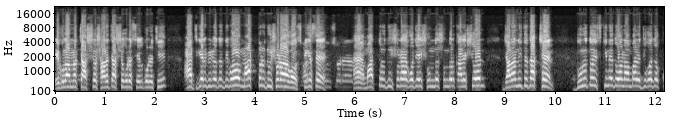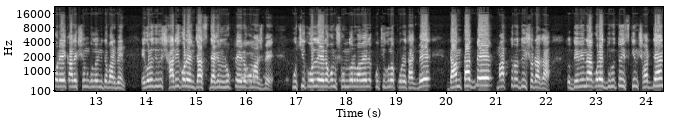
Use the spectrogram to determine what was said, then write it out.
এগুলো আমরা চারশো সাড়ে চারশো করে সেল করেছি। আজকের ভিডিওতে দিব মাত্র দুইশো টাকা গজ ঠিক আছে? মাত্র 200 টাকা হ্যাঁ মাত্র দুইশো টাকা গজে এই সুন্দর সুন্দর কালেকশন যারা নিতে চাচ্ছেন দ্রুত স্ক্রিনে দেওয়া নাম্বারে যোগাযোগ করে এই কালেকশনগুলো নিতে পারবেন। এগুলো যদি শাড়ি করেন জাস্ট দেখেন লুকটা এরকম আসবে। কুচি করলে এরকম সুন্দরভাবে কুচিগুলো পরে থাকবে। দাম থাকবে মাত্র দুইশো টাকা। তো দেরি না করে দ্রুত স্ক্রিনশট দেন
